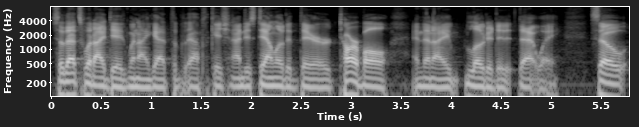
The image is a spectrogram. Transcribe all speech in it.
So that's what I did when I got the application. I just downloaded their tarball, and then I loaded it that way. So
